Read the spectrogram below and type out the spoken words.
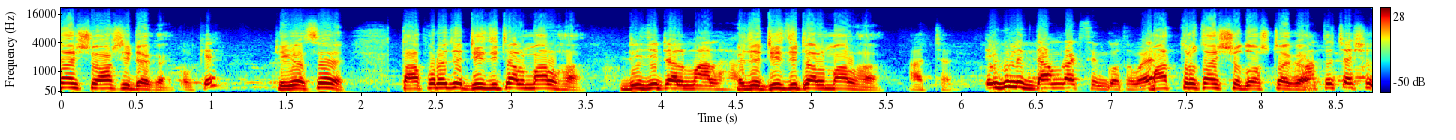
চারশো আশি টাকা ওকে। ঠিক আছে? তারপরে যে ডিজিটাল মালহা। ডিজিটাল মাল হাত। এই যে ডিজিটাল মালহা। আচ্ছা। এগুলির দাম রাখছেন কত ভাই? মাত্র চারশো দশ টাকা। মাত্র চারশো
